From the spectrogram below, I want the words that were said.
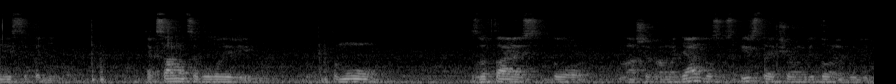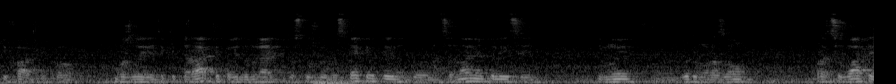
на місці події. Так само це було і рівно. Тому звертаюсь до наших громадян, до суспільства, якщо вам відомі будь-які факти про можливі такі теракти, повідомляйте до Служби безпеки України, до Національної поліції, і ми е, будемо разом працювати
